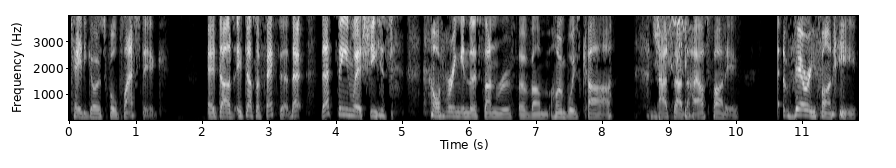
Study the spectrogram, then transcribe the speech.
Katie goes full plastic, it does it does affect her. That that scene where she's hovering in the sunroof of um Homeboy's car outside the house party, very funny.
